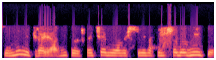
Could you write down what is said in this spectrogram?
z innymi krajami, to Szwecja była właściwie takim przodownikiem,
